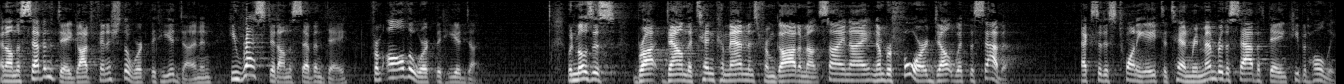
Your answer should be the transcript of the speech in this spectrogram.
And on the seventh day, God finished the work that he had done, and he rested on the seventh day from all the work that he had done. When Moses brought down the Ten Commandments from God on Mount Sinai, number four dealt with the Sabbath. Exodus 28 to 10 Remember the Sabbath day and keep it holy.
